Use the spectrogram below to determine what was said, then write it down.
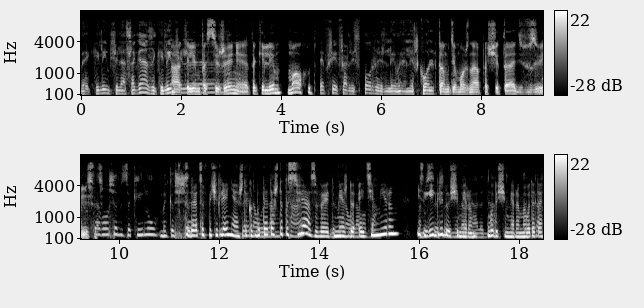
А килим постижения — это килим Малхут. Там, где можно посчитать, взвесить. Создается впечатление, что как будто это что-то связывает между этим миром и, и грядущим миром, будущим миром. И вот эта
